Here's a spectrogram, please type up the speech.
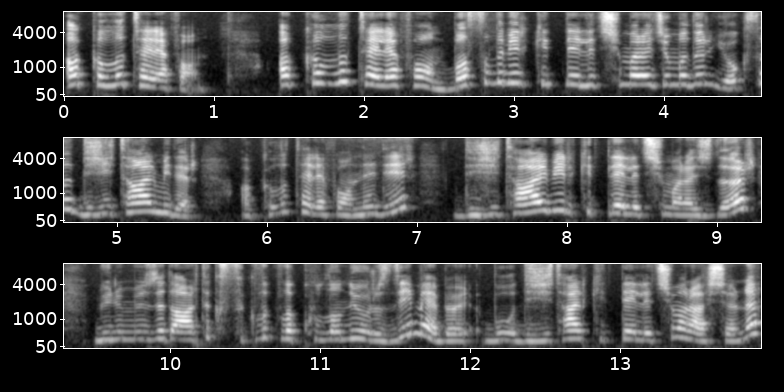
Akıllı telefon. Akıllı telefon basılı bir kitle iletişim aracı mıdır yoksa dijital midir? Akıllı telefon nedir? Dijital bir kitle iletişim aracıdır. Günümüzde de artık sıklıkla kullanıyoruz değil mi? Böyle bu dijital kitle iletişim araçlarını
